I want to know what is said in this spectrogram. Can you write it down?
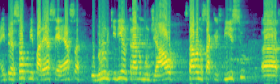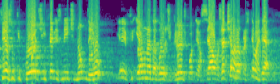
A impressão que me parece é essa: o Bruno queria entrar no mundial, estava no sacrifício, uh, fez o que pôde, infelizmente não deu. E é um nadador de grande potencial. Já tinha para a gente ter uma ideia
